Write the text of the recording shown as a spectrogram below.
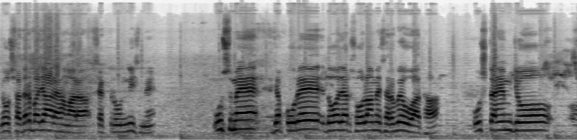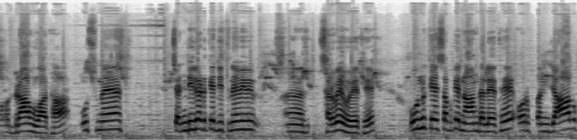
जो सदर बाजार है हमारा सेक्टर 19 में उसमें जब पूरे 2016 में सर्वे हुआ था, उस टाइम जो ड्रा हुआ था, उसमें चंडीगढ़ के जितने भी सर्वे हुए थे, उनके सबके नाम डले थे और पंजाब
